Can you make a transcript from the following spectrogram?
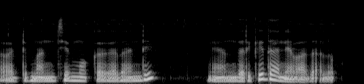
కాబట్టి మంచి మొక్క కదండి. మీ అందరికీ ధన్యవాదాలు.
